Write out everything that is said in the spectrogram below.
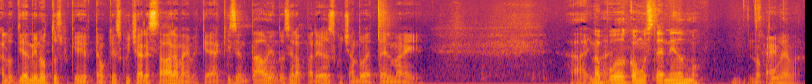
a los 10 minutos porque tengo que escuchar esta hora, me quedé aquí sentado viéndose la pared, escuchando de Telma y. no pudo con usted mismo. No pude, man.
